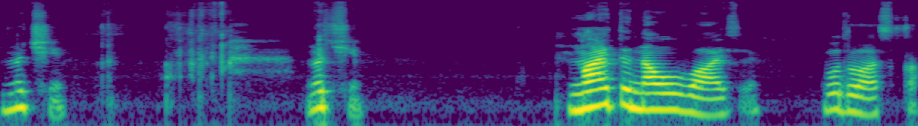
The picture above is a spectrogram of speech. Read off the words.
вночі. Вночі. Майте на увазі, будь ласка.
